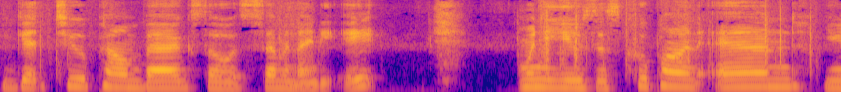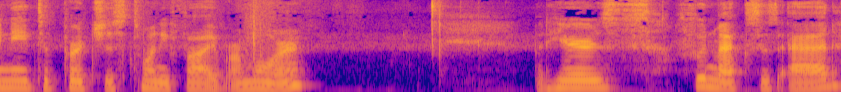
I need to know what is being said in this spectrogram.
You get two pound bags, so it's seven ninety eight. When you use this coupon, and you need to purchase 25 or more. But here's FoodMaxx's ad.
